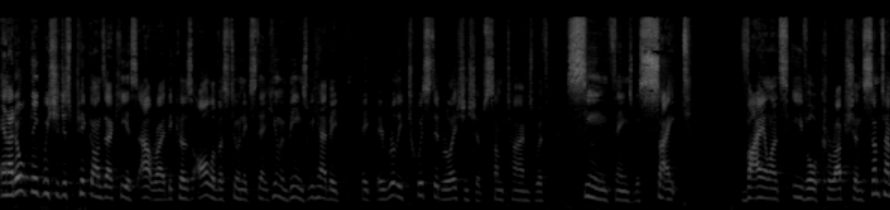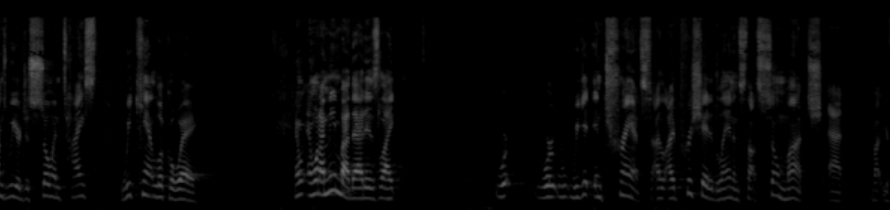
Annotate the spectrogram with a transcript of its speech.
And I don't think we should just pick on Zacchaeus outright because all of us, to an extent, human beings, we have a, a, a really twisted relationship sometimes with seeing things, with sight, violence, evil, corruption. Sometimes we are just so enticed, we can't look away. And, and what I mean by that is like, we're, we're, we get entranced. I, I appreciated Landon's thoughts so much at, about your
